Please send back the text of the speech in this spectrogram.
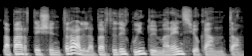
la parte centrale, la parte del quinto in Marenzio canta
